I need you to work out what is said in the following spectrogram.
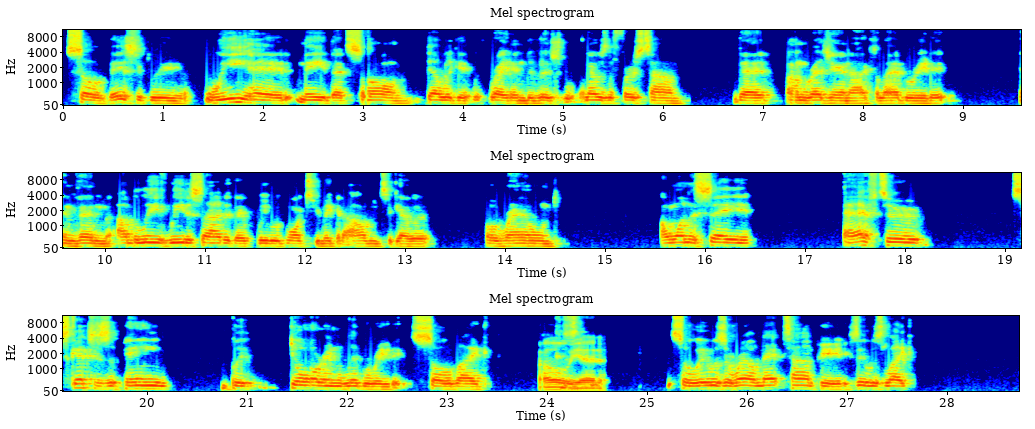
So basically, we had made that song "Delegate" with Right Individual, and that was the first time that um, Reggie and I collaborated. And then I believe we decided that we were going to make an album together around, I want to say, after Sketches of Pain, but during Liberated. So, like, oh, yeah. So it was around that time period because it was like,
